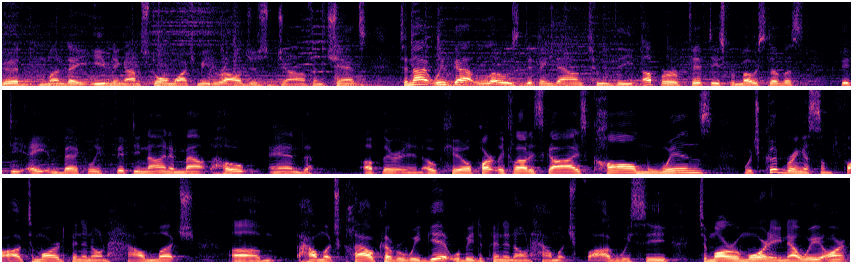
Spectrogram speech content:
Good Monday evening. I'm Stormwatch meteorologist Jonathan Chance. Tonight we've got lows dipping down to the upper 50s for most of us. 58 in Beckley, 59 in Mount Hope, and up there in Oak Hill. Partly cloudy skies, calm winds, which could bring us some fog tomorrow depending on how much um, how much cloud cover we get will be dependent on how much fog we see tomorrow morning. Now we aren't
